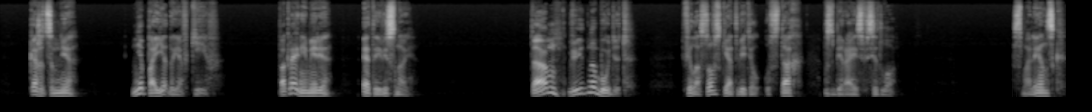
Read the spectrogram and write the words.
— кажется мне, не поеду я в Киев. По крайней мере, этой весной». «Там видно будет», — философски ответил Устах, взбираясь в седло. Смоленск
